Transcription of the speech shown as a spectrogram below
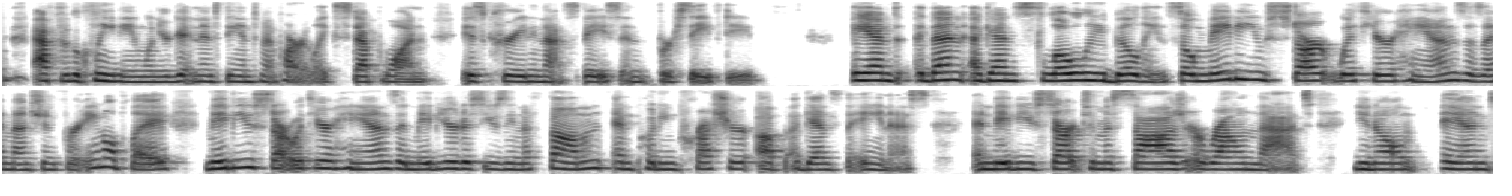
after the cleaning when you're getting into the intimate part like step one is creating that space and for safety. And then again slowly building. So maybe you start with your hands as i mentioned for anal play maybe you start with your hands and maybe you're just using a thumb and putting pressure up against the anus. And maybe you start to massage around that you know and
